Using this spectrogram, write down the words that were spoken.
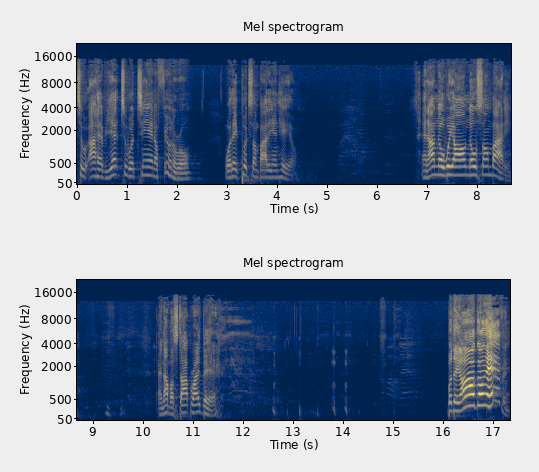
to, I have yet to attend a funeral where they put somebody in hell. And I know we all know somebody. And I'm going to stop right there. but they all go to heaven.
